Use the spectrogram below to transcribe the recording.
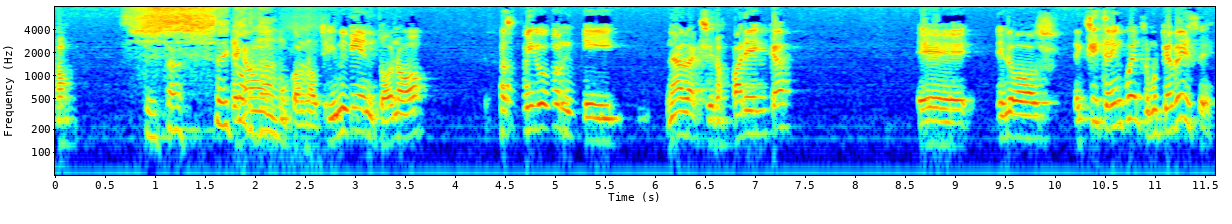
no Se, tengamos un conocimiento o no, amigos, ni nada que se nos parezca. Eh, en los existen encuentros muchas veces,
